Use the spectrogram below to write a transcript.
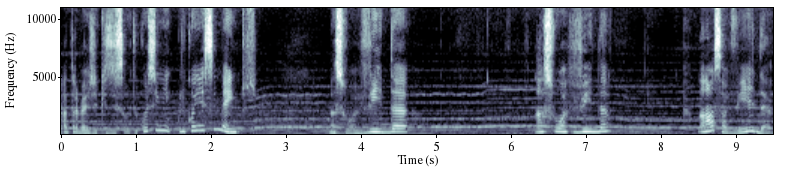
através de aquisição de conhecimentos na sua vida, na sua vida, na nossa vida,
